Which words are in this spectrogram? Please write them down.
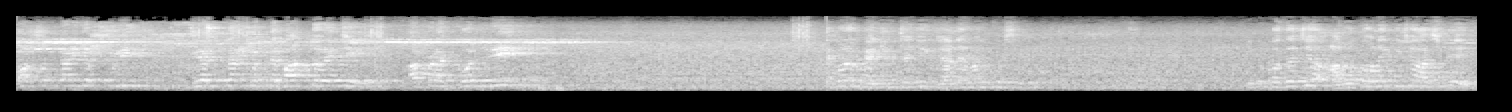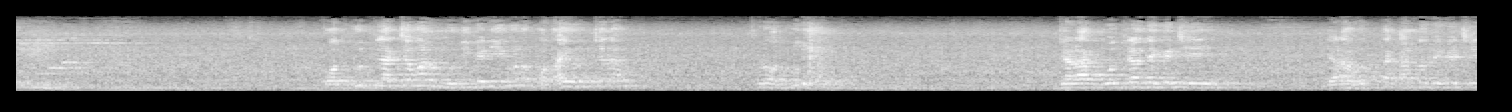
ধর্ষণকারীকে পুলিশ গ্রেফতার করতে বাধ্য হয়েছে। আপনারা খোঁজ নিন এখনও ম্যাজিক জানে হয়তো সে কিন্তু কথা হচ্ছে আরও তো অনেক কিছু আসবে। অদ্ভুত লাগছে আমার মোদীকে নিয়ে, কোনো কথাই হচ্ছে না। পুরো অদ্ভুত যারা গোদরা দেখেছে, যারা হত্যাকাণ্ড দেখেছে,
